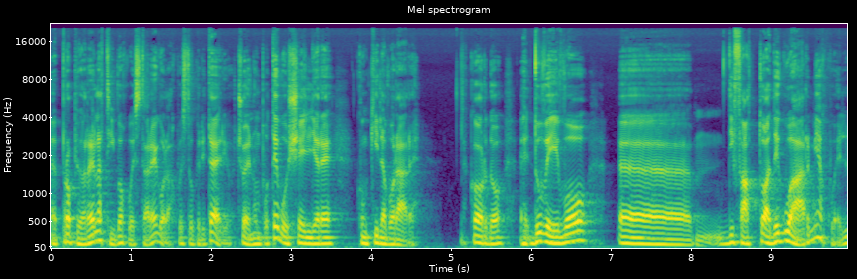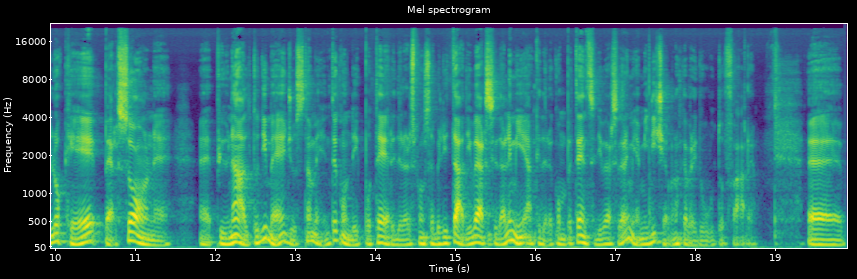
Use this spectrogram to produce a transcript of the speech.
eh, proprio relativo a questa regola, a questo criterio, cioè non potevo scegliere con chi lavorare, d'accordo? Eh, dovevo eh, di fatto adeguarmi a quello che persone eh, più in alto di me, giustamente, con dei poteri, delle responsabilità diverse dalle mie, anche delle competenze diverse dalle mie, mi dicevano che avrei dovuto fare. Eh,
